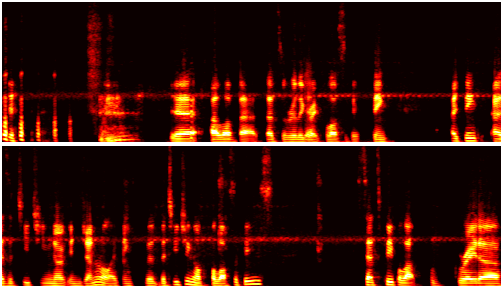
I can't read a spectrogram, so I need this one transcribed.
yeah, I love that. That's a really yeah. great philosophy. I think, I think as a teaching note in general, I think the, the teaching of philosophies sets people up for greater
